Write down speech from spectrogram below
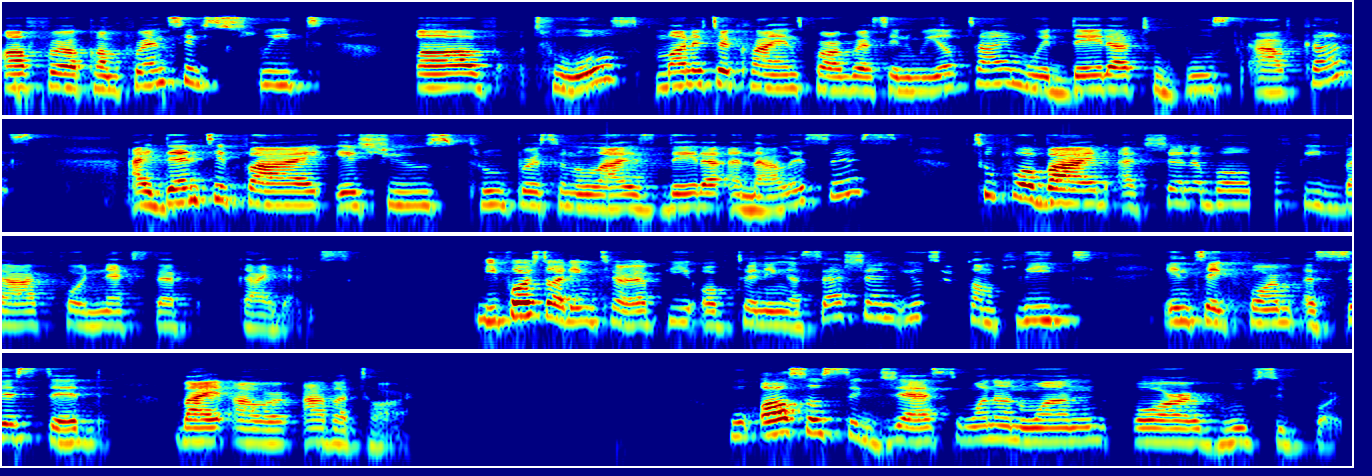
offer a comprehensive suite of tools, monitor clients' progress in real time with data to boost outcomes, identify issues through personalized data analysis to provide actionable feedback for next step guidance. Before starting therapy or obtaining a session, user complete intake form assisted by our avatar, who also suggests one-on-one or group support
